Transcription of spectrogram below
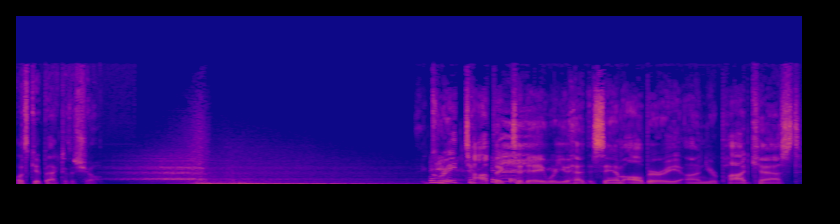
Let's get back to the show. Great topic today where you had Sam Allberry on your podcast.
